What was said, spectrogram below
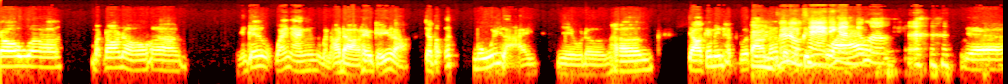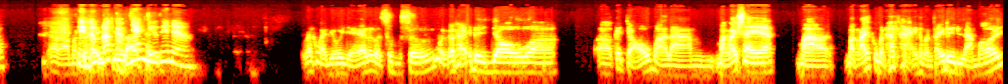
vô uh, McDonald's uh, những cái quán ăn mình order theo kiểu là cho tôi ít muối lại nhiều đường hơn cho cái miếng thịt của tao ừ, nó bắt đầu khè tiếng Anh đúng không? yeah. À, thì lúc đó cảm giác như thế nào? rất là vui vẻ rất là sung sướng mình có thể đi vô uh, uh, cái chỗ mà làm bằng lái xe mà bằng lái của mình hết hạn thì mình phải đi làm mới.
